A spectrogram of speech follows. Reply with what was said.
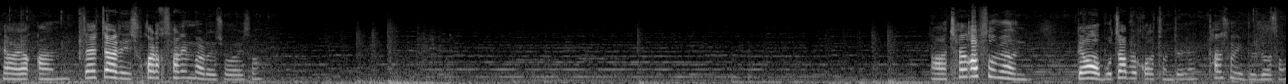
제가 약간 짤짤이 숟가락 살인마를 좋아해서. 아 철갑 쏘면 내가 못 잡을 것 같은데. 탄속이 늦어서.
